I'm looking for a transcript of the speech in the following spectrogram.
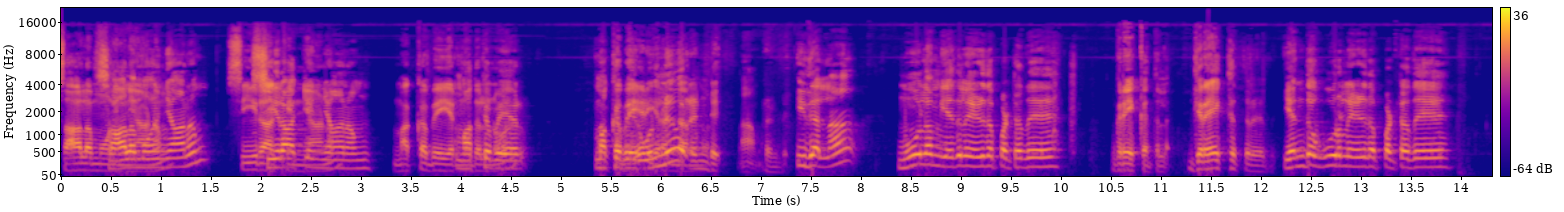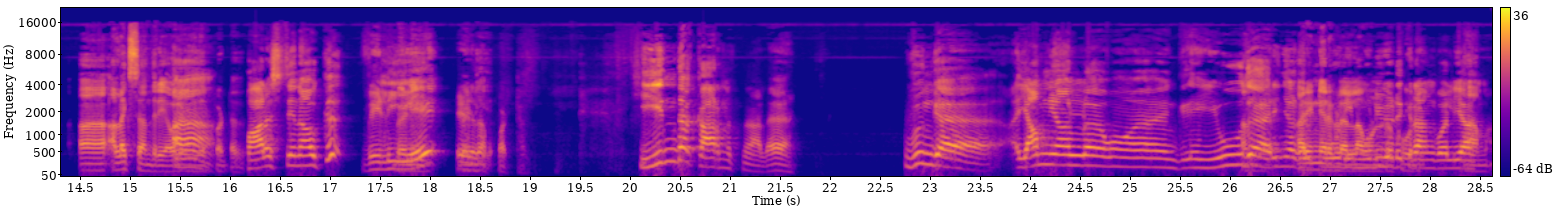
Solomon Solomon ஞானம், சீராக்கின் ஞானம், மக்கபேயர் மக்கபேயர் ஒண்ணு இரண்டாம் ரெண்டு. ரெண்டு. இதெல்லாம் மூலம் எதுல எழுதப்பட்டது? கிரேக்கத்துல. கிரேக்கத்தில் எந்த ஊர்ல எழுதப்பட்டது? ஆ, எழுதப்பட்டது. பாலஸ்தீனாவுக்கு வெளியே எழுதப்பட்டது. இந்த காரணத்தினால இவங்க யாம்னியால யூத அறிஞர்கள் ஒன்று முடிவு எடுக்கிறாங்க ஆமா,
